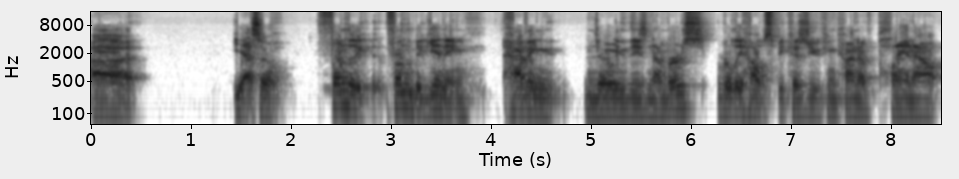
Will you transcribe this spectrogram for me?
uh, yeah. So from the from the beginning, having knowing these numbers really helps because you can kind of plan out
